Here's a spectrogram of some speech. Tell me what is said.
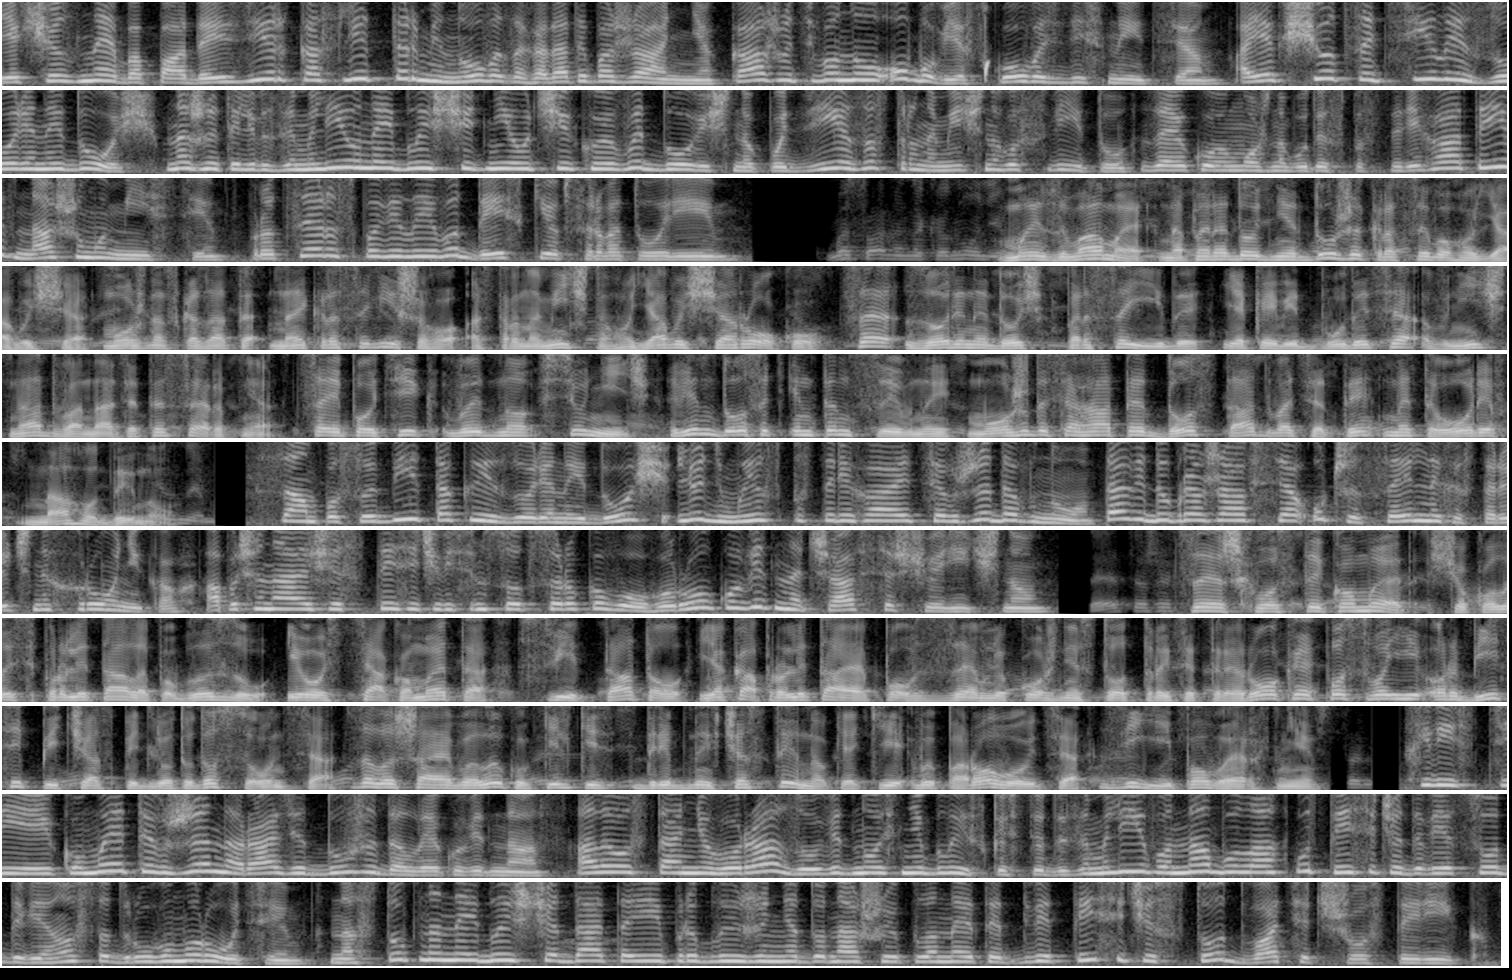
Якщо з неба падає зірка, слід терміново загадати бажання. Кажуть, воно обов'язково здійсниться. А якщо це цілий зоряний дощ, на жителів землі у найближчі дні очікує видовищна подія з астрономічного світу, за якою можна буде спостерігати і в нашому місті. Про це розповіли в Одеській обсерваторії. Ми з вами напередодні дуже красивого явища, можна сказати, найкрасивішого астрономічного явища року. Це зоряний дощ Персеїди, який відбудеться в ніч на 12 серпня. Цей потік видно всю ніч. Він досить інтенсивний, може досягати до 120 метеорів на годину. Сам по собі такий зоряний дощ людьми спостерігається вже давно та відображався у чисельних історичних хроніках. А починаючи з 1840 року відзначався щорічно. Це ж хвости комет, що колись пролітали поблизу. І ось ця комета світ Татл, яка пролітає повз землю кожні 133 роки, по своїй орбіті під час підльоту до сонця залишає велику кількість дрібних частинок, які випаровуються з її поверхні. Хвіст цієї комети вже наразі дуже далеко від нас. Але останнього разу у відносній близькості до Землі вона була у 1992 році. Наступна найближча дата її приближення до нашої планети 2126 рік.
